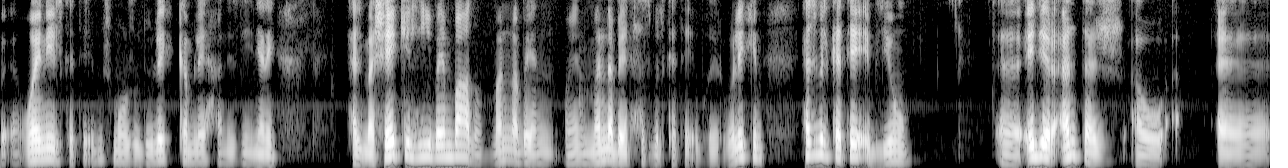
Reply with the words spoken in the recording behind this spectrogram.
وين الكتائب مش موجوده وليك كم لائحة نازلين. يعني هالمشاكل هي بين بعضهم. منا بين منا بين حزب الكتائب وغيره. ولكن حزب الكتائب اليوم آه، قدر أنتج أو آه،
